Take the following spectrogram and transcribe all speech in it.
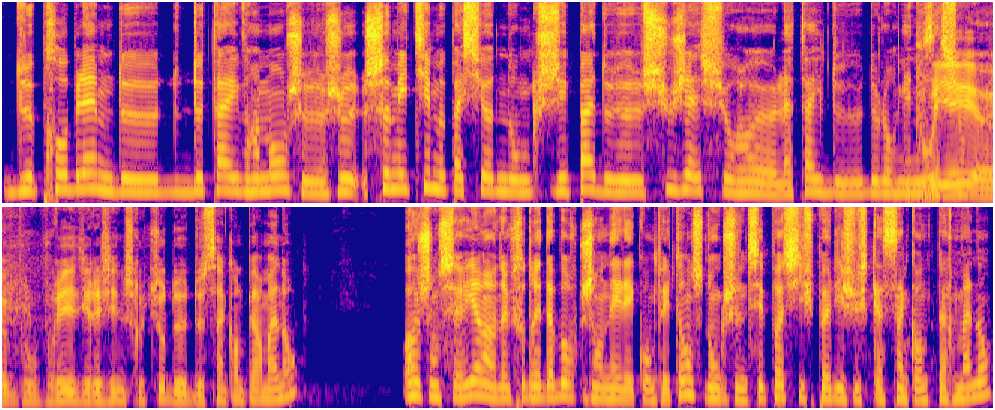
de problème de, de, taille vraiment. Je, je, ce métier me passionne, donc j'ai pas de sujet sur la taille de, de l'organisation. Vous pourriez, vous pourriez diriger une structure de, de 50 permanents? Oh, j'en sais rien. Il faudrait d'abord que j'en ai les compétences, donc je ne sais pas si je peux aller jusqu'à 50 permanents.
